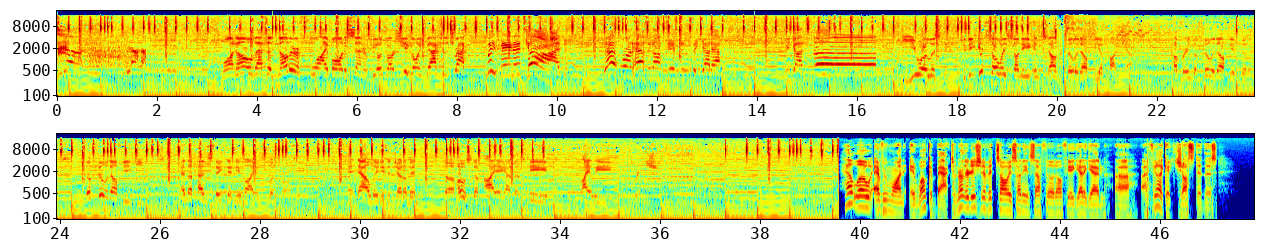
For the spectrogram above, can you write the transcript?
That's another fly ball to center field. Garcia going back to the track, leaping and gone. That one has enough distance to get out. We got so. You are listening to the It's Always Sunny in South Philadelphia podcast, covering the Philadelphia Phillies, the Philadelphia Eagles, and the Penn State Nittany Lions football team. And now, ladies and gentlemen, the host of IASSP, Riley Rich. Hello, everyone, and welcome back to another edition of It's Always Sunny in South Philadelphia yet again. Uh, I feel like I just did this.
